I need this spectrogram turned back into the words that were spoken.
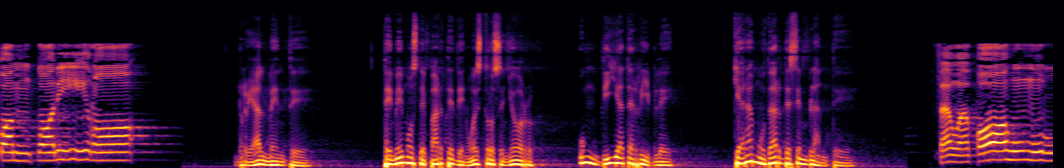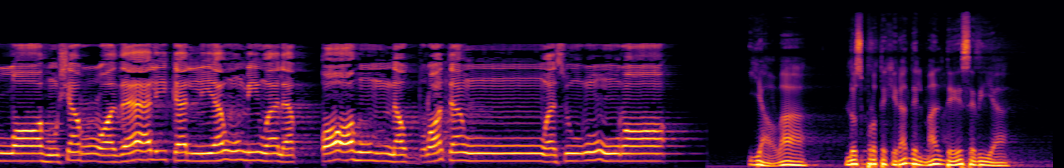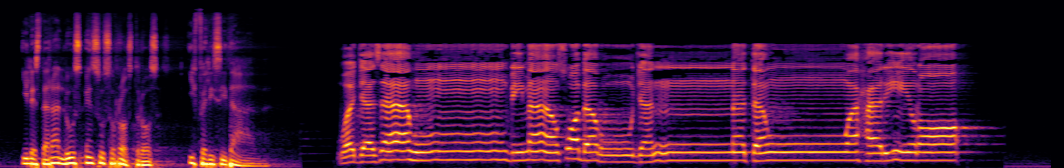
قمطريرا Realmente tememos de parte de nuestro Señor un día terrible que hará mudar de semblante. فوقاهم الله شر ذلك اليوم ولقاهم نضره وسرورا Y Allah los protegerá del mal de ese día y les dará luz en sus rostros y felicidad.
